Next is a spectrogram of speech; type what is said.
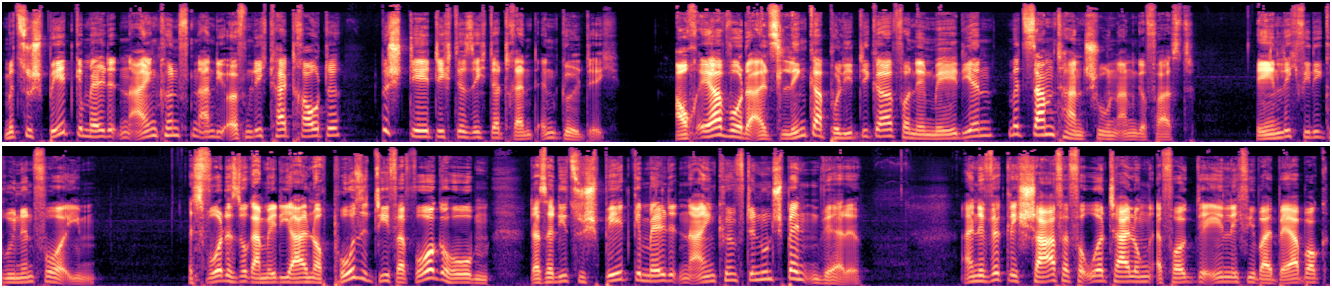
mit zu spät gemeldeten Einkünften an die Öffentlichkeit traute, bestätigte sich der Trend endgültig. Auch er wurde als linker Politiker von den Medien mit Samthandschuhen angefasst, ähnlich wie die Grünen vor ihm. Es wurde sogar medial noch positiv hervorgehoben, dass er die zu spät gemeldeten Einkünfte nun spenden werde. Eine wirklich scharfe Verurteilung erfolgte ähnlich wie bei Baerbock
